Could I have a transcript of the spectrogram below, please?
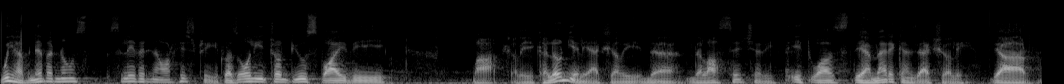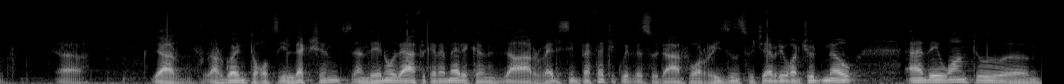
we have never known slavery in our history. It was only introduced by the, well, actually, colonially, actually, in the, in the last century. It was the Americans, actually. They are, uh, they are, are going towards elections, and they know the African Americans are very sympathetic with the Sudan for reasons which everyone should know, and they want to um,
